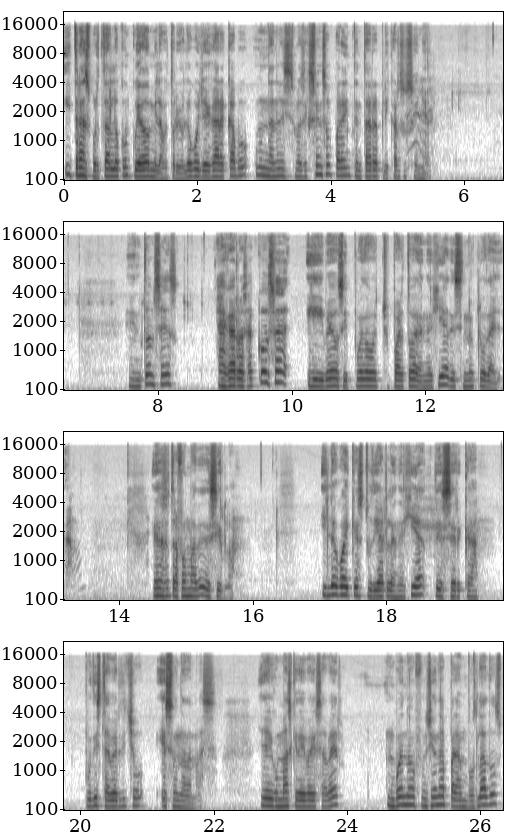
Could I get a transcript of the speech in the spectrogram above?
y transportarlo con cuidado a mi laboratorio. Luego llegar a cabo un análisis más extenso para intentar replicar su señal. Entonces agarro esa cosa y veo si puedo chupar toda la energía de ese núcleo de allá. Esa es otra forma de decirlo. Y luego hay que estudiar la energía de cerca. Pudiste haber dicho eso nada más. ¿Y algo más que debes saber? Bueno, funciona para ambos lados.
